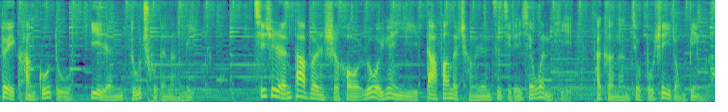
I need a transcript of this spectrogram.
对抗孤独、一人独处的能力。其实人大部分时候，如果愿意大方地承认自己的一些问题，他可能就不是一种病了。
